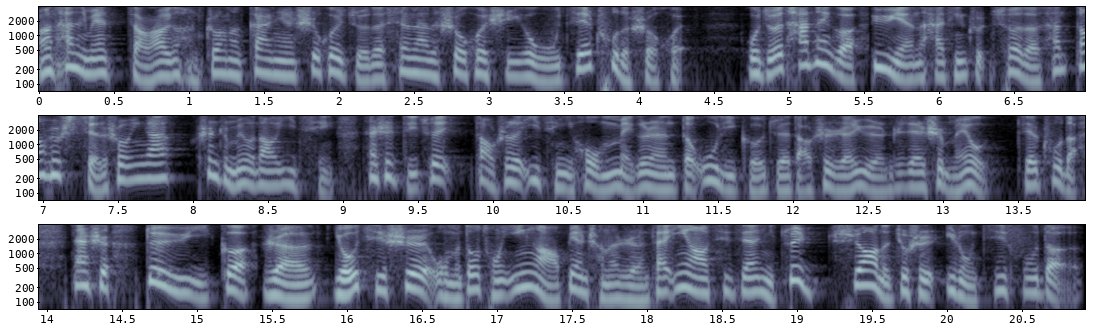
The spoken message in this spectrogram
然后它里面讲到一个很重要的概念，是会觉得现在的社会是一个无接触的社会。我觉得他那个预言的还挺准确的。他当时写的时候，应该甚至没有到疫情，但是的确导致了疫情以后，我们每个人的物理隔绝，导致人与人之间是没有接触的。但是对于一个人，尤其是我们都从婴儿变成了人，在婴儿期间，你最需要的就是一种肌肤的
